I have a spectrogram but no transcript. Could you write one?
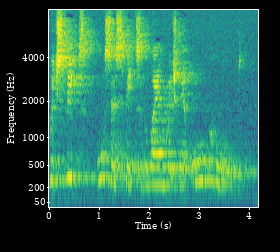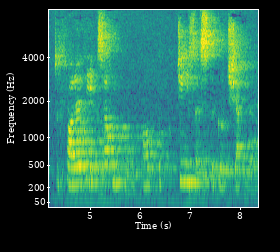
which speaks, also speaks of the way in which we're all called follow the example of Jesus, the Good Shepherd.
